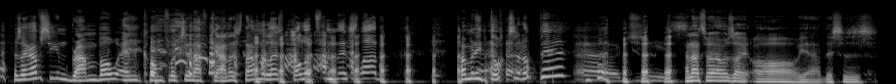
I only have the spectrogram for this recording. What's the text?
I was like, "I've seen Rambo end conflicts in Afghanistan with less bullets than this lad. How many ducks are up there?" oh, jeez. And that's when I was like, "Oh yeah, this is."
